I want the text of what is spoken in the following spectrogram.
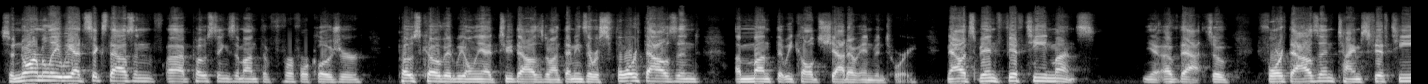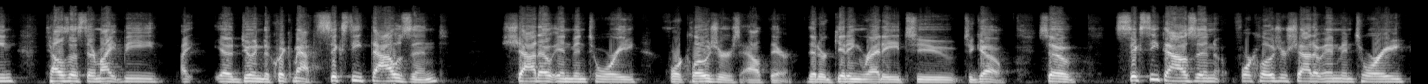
So normally we had 6,000 uh, postings a month for foreclosure. Post COVID, we only had 2,000 a month. That means there was 4,000 a month that we called shadow inventory. Now it's been 15 months you know, of that. So 4,000 times 15 tells us there might be, you know, doing the quick math, 60,000 shadow inventory foreclosures out there that are getting ready to to go. So 60,000 foreclosure shadow inventory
